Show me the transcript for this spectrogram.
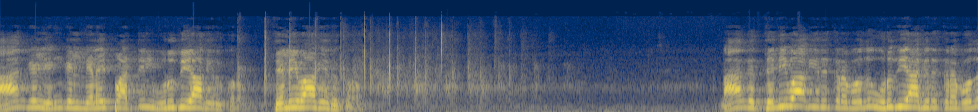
நாங்கள் எங்கள் நிலைப்பாட்டில் உறுதியாக இருக்கிறோம் தெளிவாக இருக்கிறோம். நாங்கள் தெளிவாக இருக்கிற போது உறுதியாக இருக்கிற போது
